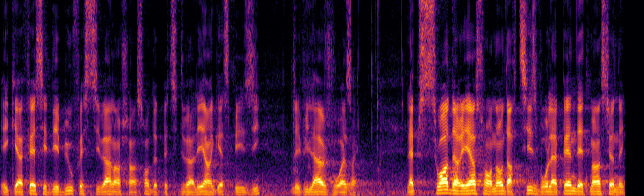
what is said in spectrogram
et qui a fait ses débuts au festival en chanson de Petite-Vallée en Gaspésie, le village voisin. La petite histoire derrière son nom d'artiste vaut la peine d'être mentionnée.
